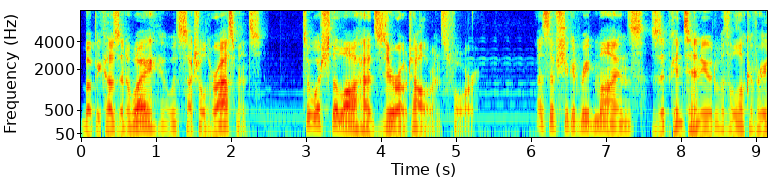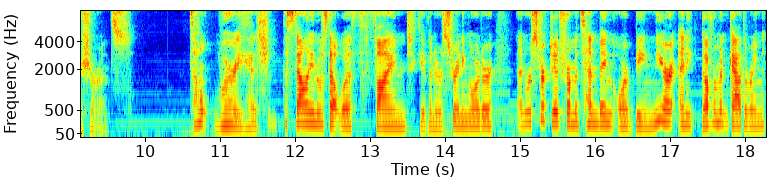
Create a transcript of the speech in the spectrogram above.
but because in a way it was sexual harassment, to which the law had zero tolerance for. As if she could read minds, Zipp continued with a look of reassurance. Don't worry, Hitch. The stallion was dealt with, fined, given a restraining order, and restricted from attending or being near any government gathering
